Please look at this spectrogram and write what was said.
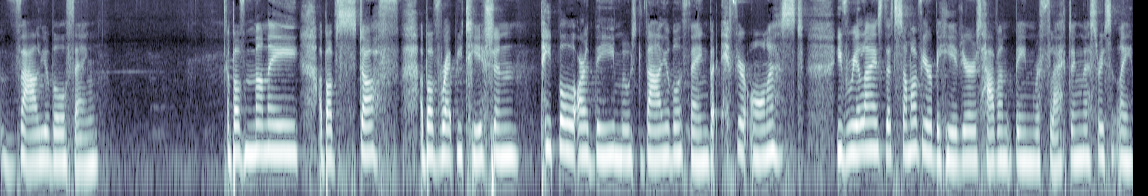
valuable thing above money, above stuff, above reputation. People are the most valuable thing, but if you're honest, you've realized that some of your behaviors haven't been reflecting this recently.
